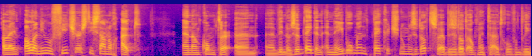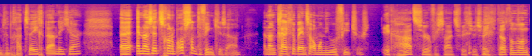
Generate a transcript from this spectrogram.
Alleen alle nieuwe features die staan nog uit. En dan komt er een eh, Windows Update, een enablement package noemen ze dat. Zo hebben ze dat ook met de uitrol van 23H2 gedaan dit jaar. En dan zetten ze gewoon op afstand de vinkjes aan. En dan krijg je opeens allemaal nieuwe features. Ik haat server-side switches, weet je dat? Want dan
